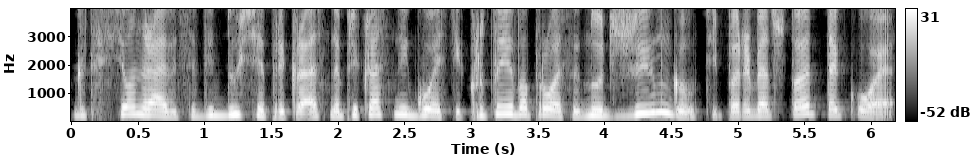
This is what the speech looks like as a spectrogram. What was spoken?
говорит, все нравится, ведущая прекрасная, прекрасные гости, крутые вопросы, но джингл, типа, ребят, что это такое?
